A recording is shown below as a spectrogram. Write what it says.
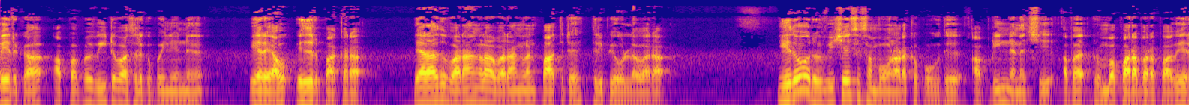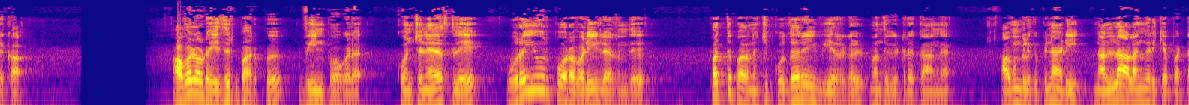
இருக்கா? அப்பப்போ வீட்டு வாசலுக்கு போய் நின்று யாரையாவது எதிர்பார்க்குறா? யாராவது வராங்களா வராங்களான்னு பார்த்துட்டு திருப்பி உள்ள வரா. ஏதோ ஒரு விசேஷ சம்பவம் நடக்க போகுது அப்படின்னு நினச்சி அவள் ரொம்ப பரபரப்பாகவே இருக்கா. அவளோட எதிர்பார்ப்பு வீண் போகலை. கொஞ்ச நேரத்திலே உறையூர் போகிற வழியிலிருந்து பத்து பதினஞ்சு குதிரை வீரர்கள் வந்துக்கிட்டு இருக்காங்க. அவங்களுக்கு பின்னாடி நல்லா அலங்கரிக்கப்பட்ட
